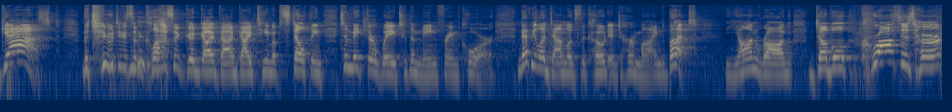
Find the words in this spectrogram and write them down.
gasp! The two do some classic good guy, bad guy team up stealthing to make their way to the mainframe core. Nebula downloads the code into her mind, but Yon-Rogg double crosses her.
